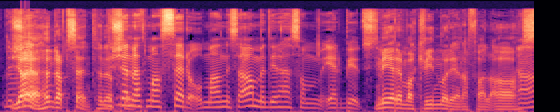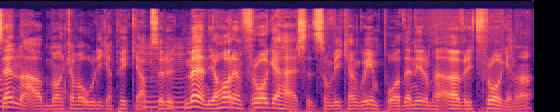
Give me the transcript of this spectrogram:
du ja, ja, 100%, 100%. Du känner att man settle, man är såhär, ah, men det är det här som erbjuds typ. Mer än vad kvinnor i alla fall, ja. ja. Sen man kan vara olika picky, absolut mm. Men jag har en fråga här som vi kan gå in på, den är de här övrigt-frågorna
